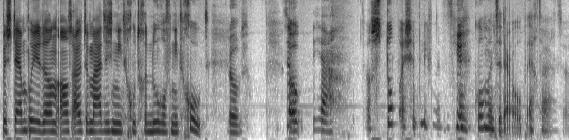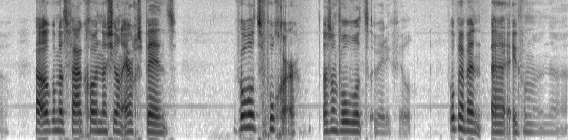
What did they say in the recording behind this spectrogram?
bestempel je dan als automatisch niet goed genoeg of niet goed. Klopt. Oh. Ja, stop alsjeblieft met het Ja. commenten daarop. Echt waar. Zo. Ook omdat vaak gewoon als je dan ergens bent. Bijvoorbeeld vroeger. Als een voorbeeld, weet ik veel. Bijvoorbeeld met mijn, eh, een van mijn eh,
